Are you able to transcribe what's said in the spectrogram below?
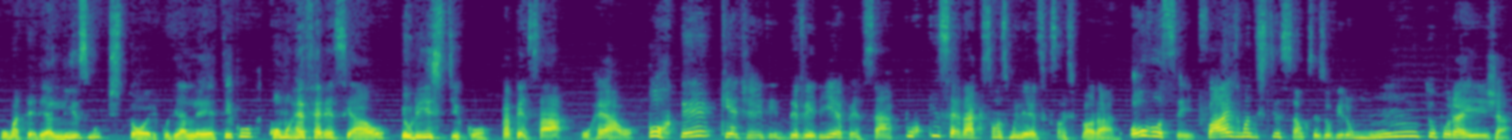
o materialismo histórico dialético como referencial heurístico para pensar o real. Por que, que a gente deveria pensar por que será que são as mulheres que são exploradas? Ou você faz uma distinção que vocês ouviram muito por aí já,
